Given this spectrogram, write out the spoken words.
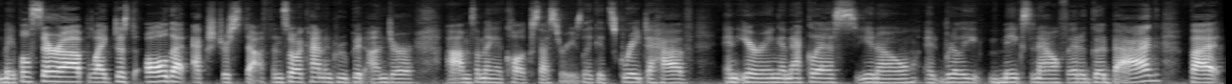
maple syrup, like just all that extra stuff. And so I kind of group it under um, something I call accessories. Like it's great to have an earring, a necklace, you know, it really makes an outfit a good bag, but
